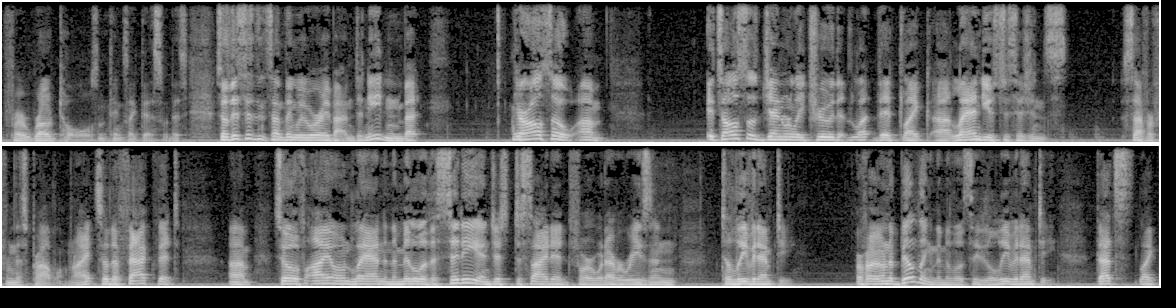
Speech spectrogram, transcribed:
for road tolls and things like this with this. So this isn't something we worry about in Dunedin, but there are also um, it's also generally true that that like uh, land use decisions suffer from this problem, right? So the fact that um, so if I owned land in the middle of the city and just decided for whatever reason to leave it empty, or if I own a building in the middle of the city to leave it empty, that's like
